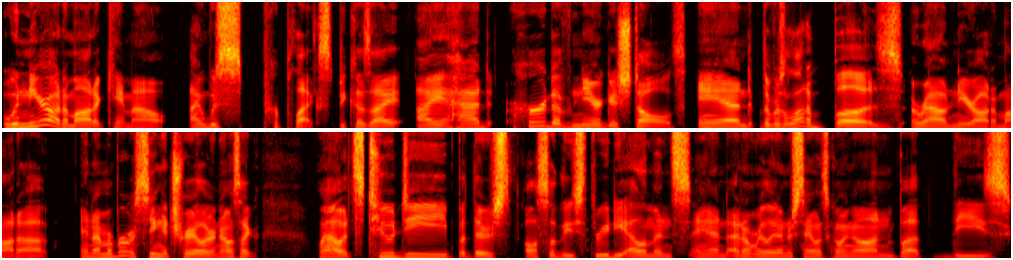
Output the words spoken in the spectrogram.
when NieR Automata came out, I was perplexed because I, I had heard of NieR Gestalt and there was a lot of buzz around NieR Automata. And I remember seeing a trailer and I was like, wow, it's 2D, but there's also these 3D elements, and I don't really understand what's going on. But these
